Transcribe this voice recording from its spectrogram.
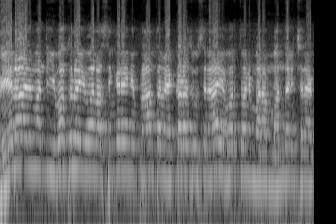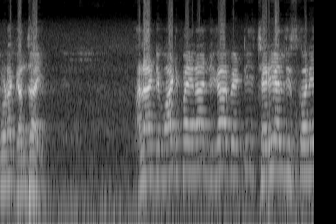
వేలాది మంది యువకులు ఇవాళ సింగరేణి ప్రాంతం ఎక్కడ చూసినా ఎవరితోని మనం మందలించినా కూడా గంజాయి. అలాంటి వాటిపైన నిఘా పెట్టి చర్యలు తీసుకొని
